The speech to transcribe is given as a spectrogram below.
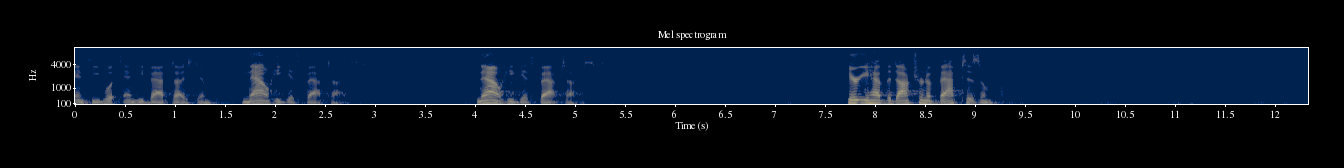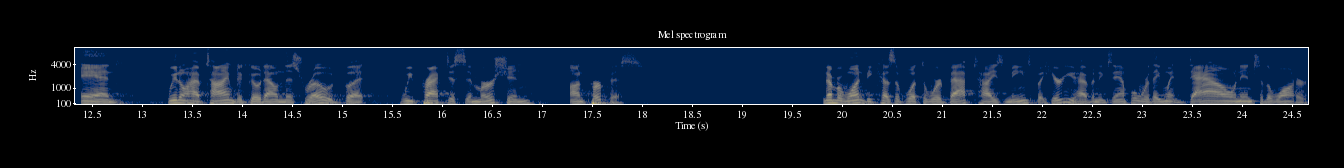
and he, and he baptized him. Now he gets baptized. Now he gets baptized. Here you have the doctrine of baptism. And we don't have time to go down this road, but we practice immersion on purpose. Number one, because of what the word baptize means, but here you have an example where they went down into the water.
